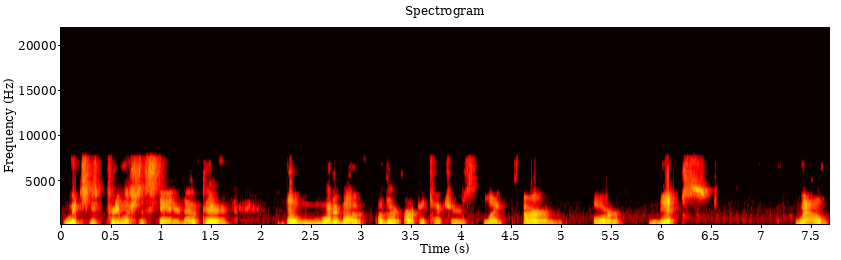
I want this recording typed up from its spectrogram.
which is pretty much the standard out there, but what about other architectures like ARM or MIPS? Well,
